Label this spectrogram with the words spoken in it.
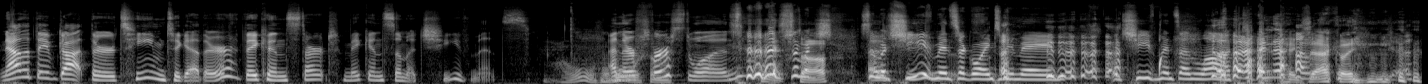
Now that they've got their team together, they can start making some achievements. Oh, And their some first one, cool some ach- some achievements are going to be made. achievements unlocked. exactly. yes.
